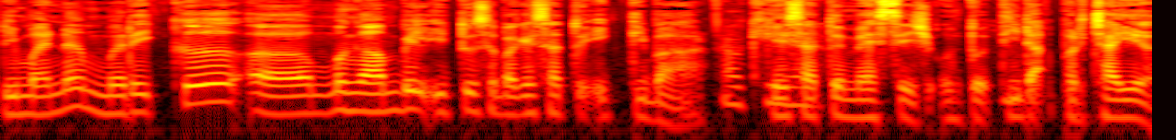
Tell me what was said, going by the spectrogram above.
di mana mereka uh, mengambil itu sebagai satu iktibar okay. okay satu message untuk tidak percaya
